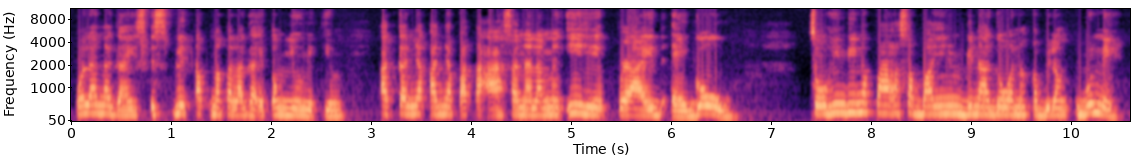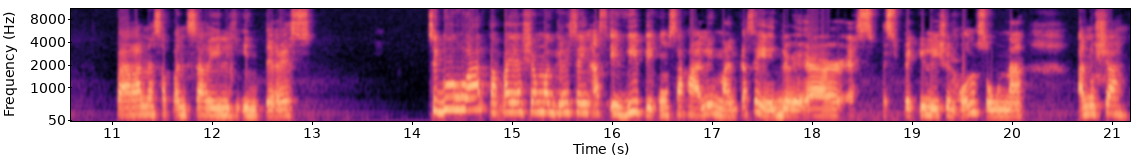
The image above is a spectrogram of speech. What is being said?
wala na guys, split up na talaga itong unit team at kanya-kanya pataasan na lang ng ihi, pride, ego. So, hindi na para sa bayan yung ginagawa ng kabilang kubon eh. Para na sa pansariling interest. Siguro ata kaya siya mag-resign as a VP kung sakali man kasi there are speculation also na ano siya,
